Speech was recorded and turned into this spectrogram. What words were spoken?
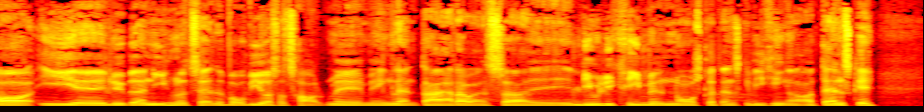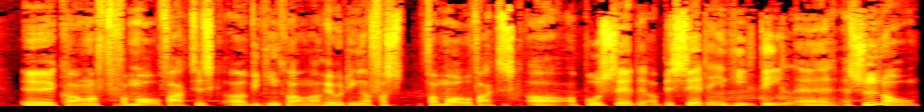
Og i øh, løbet af 900-tallet, hvor vi også har travlt med, med England, der er der jo altså øh, livlig krig mellem norske og danske vikinger. Og danske øh, konger formår faktisk, og vikingkonger og høvdinger for, formår jo faktisk at, at bosætte og besætte en hel del af, af Sydnorge.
